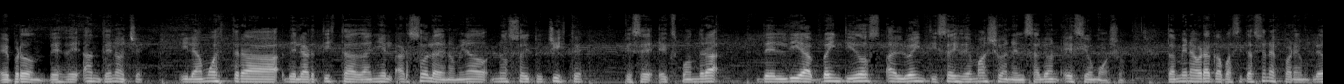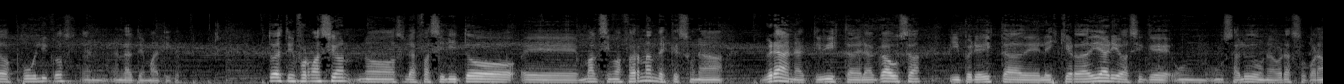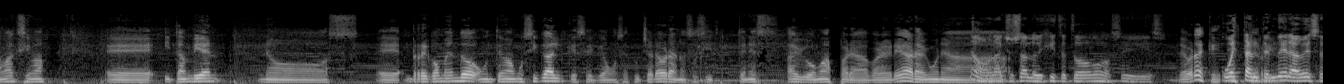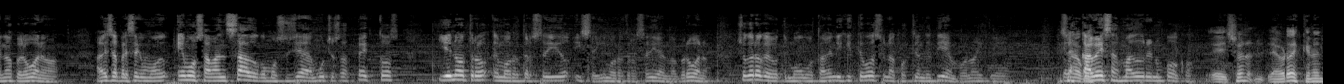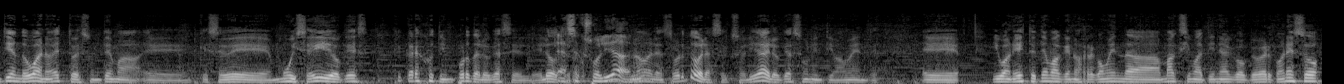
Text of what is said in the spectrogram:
eh, perdón, desde antenoche, y la muestra del artista Daniel Arzola denominado No Soy Tu Chiste, que se expondrá del día 22 al 26 de mayo en el Salón Ezio Moyo. También habrá capacitaciones para empleados públicos en, la temática. Toda esta información nos la facilitó eh, Máxima Fernández, que es una gran activista de la causa y periodista de la Izquierda Diario, así que un, saludo, un abrazo para Máxima. Eh, y también nos eh, recomendó un tema musical, que es el que vamos a escuchar ahora. No sé si tenés algo más para, agregar, alguna... No, Nacho, ya lo dijiste todo vos, sí. La verdad es que... Cuesta entender a veces, ¿no? Pero bueno, a veces parece como hemos avanzado como sociedad en muchos aspectos y en otros hemos retrocedido y seguimos retrocediendo. Pero bueno, yo creo que como también dijiste vos, es una cuestión de tiempo, ¿no? Hay que las cabezas maduren un poco. Eh, yo la verdad es que no entiendo, bueno, esto es un tema eh, que se ve muy seguido, que es, ¿qué carajo te importa lo que hace el, otro? La sexualidad, ¿no? sobre todo la sexualidad lo que hace uno íntimamente. Eh, y bueno, y este tema que nos recomienda Máxima tiene algo que ver con eso,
